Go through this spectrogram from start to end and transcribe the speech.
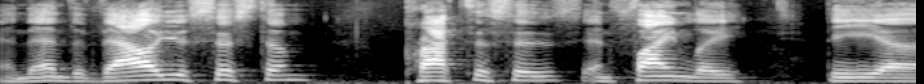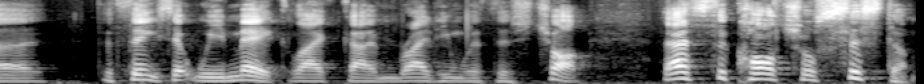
and then the value system, practices, and finally the, uh, the things that we make, like I'm writing with this chalk. That's the cultural system.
